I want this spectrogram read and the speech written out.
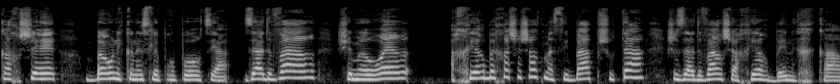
כך שבואו ניכנס לפרופורציה. זה הדבר שמעורר הכי הרבה חששות מהסיבה הפשוטה שזה הדבר שהכי הרבה נחקר.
